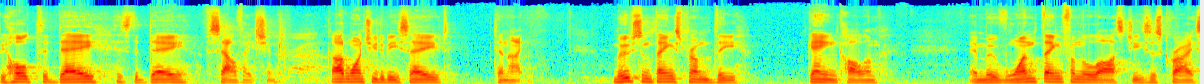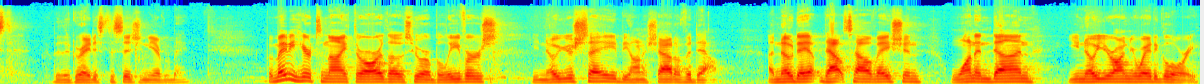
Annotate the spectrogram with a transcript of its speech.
behold, today is the day of salvation. God wants you to be saved tonight. Move some things from the gain column and move one thing from the loss, Jesus Christ, it would be the greatest decision you ever made. But maybe here tonight there are those who are believers. You know you're saved beyond a shadow of a doubt. A no doubt salvation, one and done. You know you're on your way to glory.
